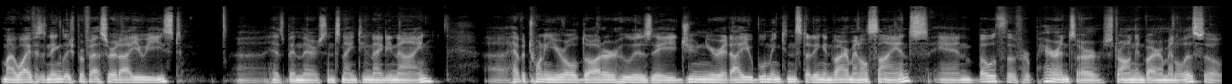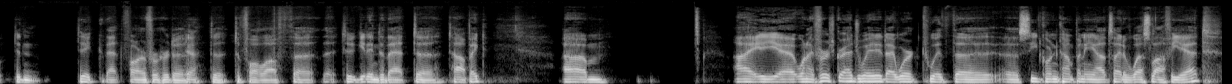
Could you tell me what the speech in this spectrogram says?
my wife is an English professor at IU East. Uh, has been there since 1999. Uh, have a 20 year old daughter who is a junior at IU Bloomington studying environmental science, and both of her parents are strong environmentalists, so didn't take that far for her to Yeah. to, to fall off uh, to get into that uh, topic. Um, I uh, when I first graduated, I worked with a, a seed corn company outside of West Lafayette.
